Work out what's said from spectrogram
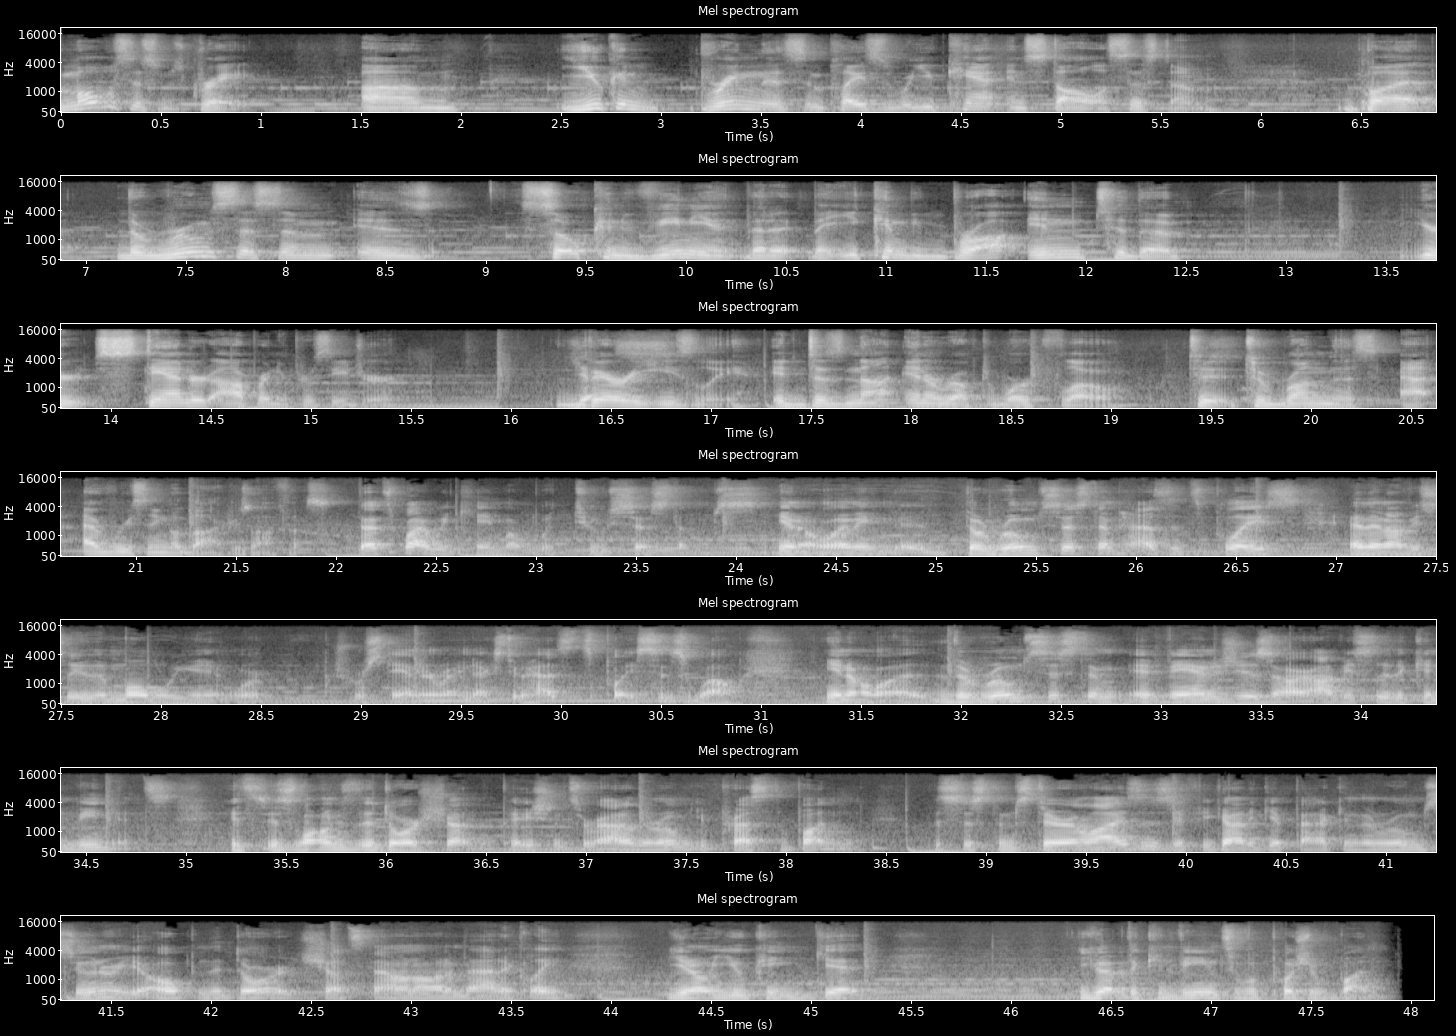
mobile system is great. Um, you can bring this in places where you can't install a system, but the room system is so convenient that it, that you can be brought into the your standard operating procedure Yes. very easily. It does not interrupt workflow to, to run this at every single doctor's office. That's why we came up with two systems. You know, I mean, the room system has its place, and then obviously the mobile unit, we're, which we're standing right next to, has its place as well. You know, uh, the room system advantages are obviously the convenience. It's as long as the door's shut and the patients are out of the room, you press the button. The system sterilizes. If you got to get back in the room sooner, you open the door, it shuts down automatically. You know, you can get, you have the convenience of a push of a button.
